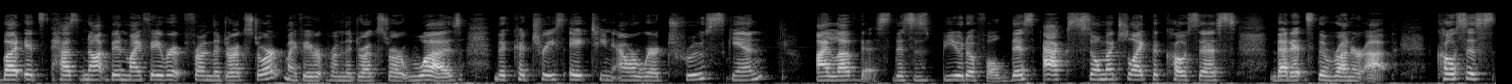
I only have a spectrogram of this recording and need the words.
but it has not been my favorite from the drugstore. My favorite from the drugstore was the Catrice 18 hour wear true skin I love this. This is beautiful. This acts so much like the Kosas that it's the runner up. Kosas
